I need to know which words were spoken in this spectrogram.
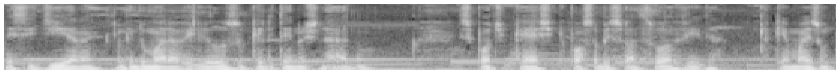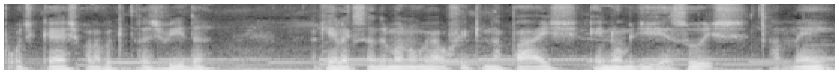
nesse dia, né? Lindo, maravilhoso que Ele tem nos dado. Esse podcast que possa abençoar a sua vida. Aqui é mais um podcast, palavra que traz vida. Aqui é Alexandre Manuel. Fique na paz, em nome de Jesus. Amém,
